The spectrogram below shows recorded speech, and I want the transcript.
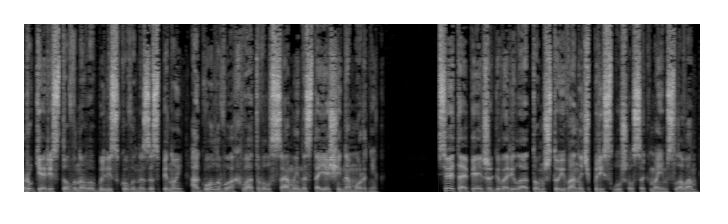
Руки арестованного были скованы за спиной, а голову охватывал самый настоящий намордник. Все это опять же говорило о том, что Иваныч прислушался к моим словам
